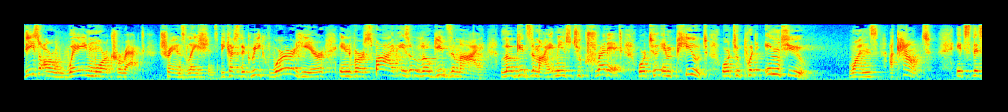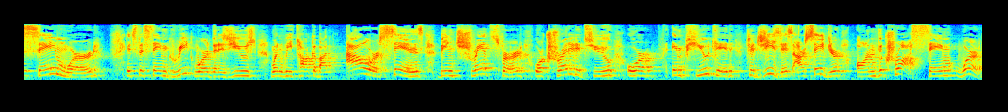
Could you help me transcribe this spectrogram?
These are way more correct translations because the Greek word here in verse 5 is logizomai. Logizomai. It means to credit or to impute or to put into one's account. It's the same word, it's the same Greek word that is used when we talk about our sins being transferred or credited to or imputed to Jesus, our Savior, on the cross. Same word.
